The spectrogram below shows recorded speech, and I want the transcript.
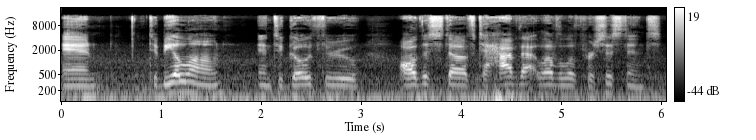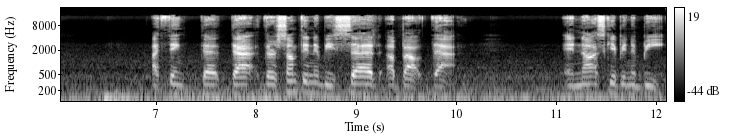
And to be alone and to go through all this stuff, to have that level of persistence, I think that, that there's something to be said about that and not skipping a beat.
